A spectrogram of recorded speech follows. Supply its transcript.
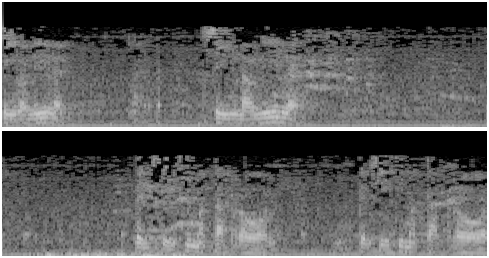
สิ่งเหล่านี้แหละ สิ่งเหล่านี้แหละ เป็นสิ่งที่มาตัดรอน เป็นสิ่งที่มาตัดรอน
